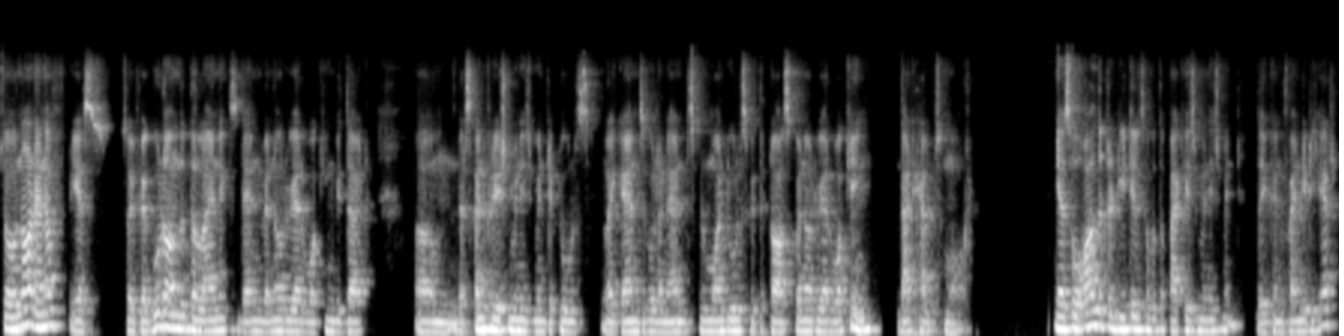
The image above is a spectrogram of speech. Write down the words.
So not enough, yes. So if you're good on the, the Linux, then whenever we are working with that, um, there's configuration management tools like Ansible and Ansible modules with the task. Whenever we are working, that helps more. Yeah, so all the details about the package management, that you can find it here.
